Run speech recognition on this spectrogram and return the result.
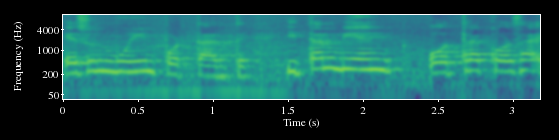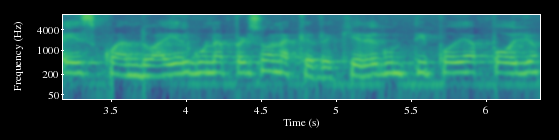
Eso es muy importante. Y también otra cosa es cuando hay alguna persona que requiere algún tipo de apoyo,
